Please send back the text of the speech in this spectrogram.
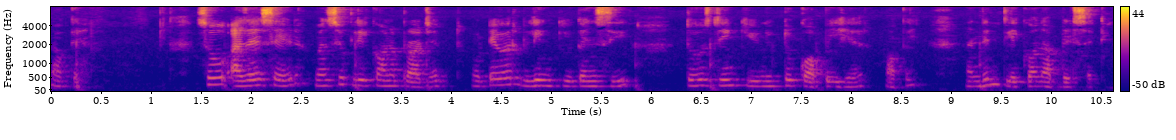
Okay. So as I said, once you click on a project, whatever link you can see, those link you need to copy here, okay, and then click on update setting.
